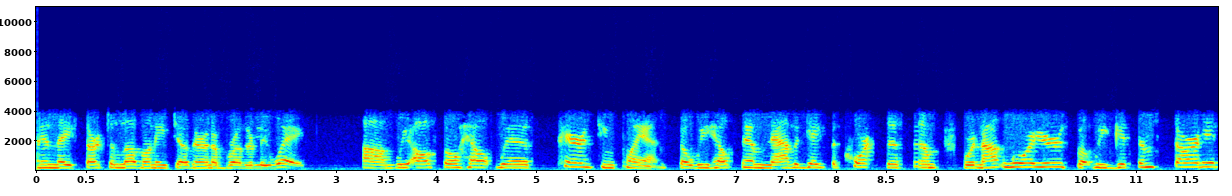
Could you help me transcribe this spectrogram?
and they start to love on each other in a brotherly way. Um, we also help with parenting plans. So we help them navigate the court system. We're not lawyers, but we get them started.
